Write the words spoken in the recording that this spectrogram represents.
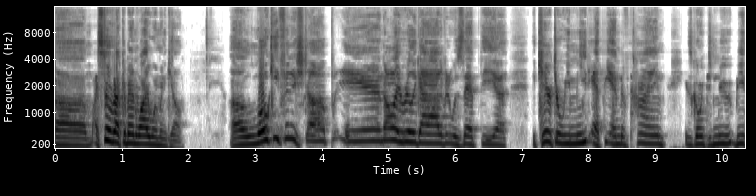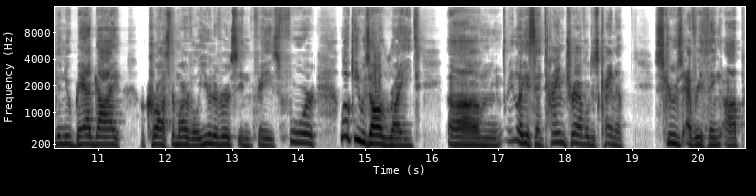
Um, I still recommend Why Women Kill. Uh, Loki finished up, and all I really got out of it was that the uh, the character we meet at the end of time is going to new, be the new bad guy across the Marvel universe in Phase Four. Loki was all right. Um, like I said, time travel just kind of screws everything up,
